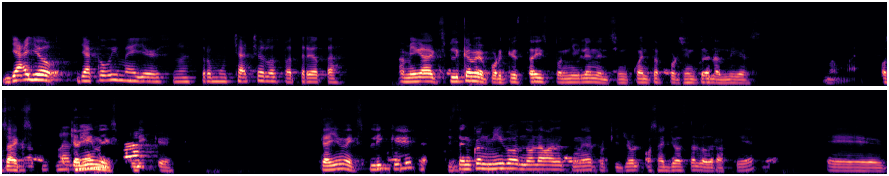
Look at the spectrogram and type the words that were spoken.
Yayo, Jacoby Meyers, nuestro muchacho de los Patriotas. Amiga, explícame por qué está disponible en el 50% de las ligas. No manches. O sea, que alguien me explique. Que alguien me explique. Si están conmigo, no la van a tener porque yo, o sea, yo hasta lo drafteé. Eh,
